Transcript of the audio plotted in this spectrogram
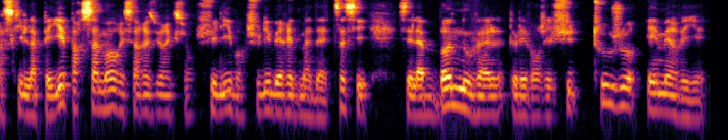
parce qu'il l'a payé par sa mort et sa résurrection. Je suis libre, je suis libéré de ma dette. Ça, c'est la bonne nouvelle de l'Évangile. Je suis toujours émerveillé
